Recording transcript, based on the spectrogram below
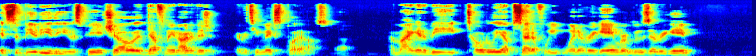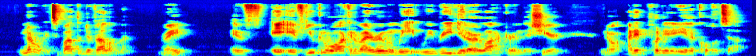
it's the beauty of the USPHL. Uh, definitely in our division, every team makes the playoffs. Yeah. Am I going to be totally upset if we win every game or lose every game? No, it's about the development, mm-hmm. right? If if you can walk into my room and we we redid our locker room this year, you know, I didn't put any of the quotes up.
